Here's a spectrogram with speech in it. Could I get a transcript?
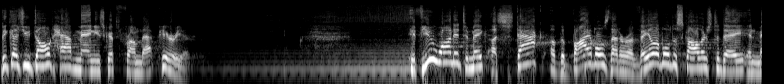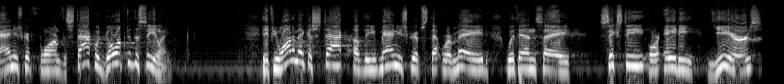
because you don't have manuscripts from that period. If you wanted to make a stack of the Bibles that are available to scholars today in manuscript form, the stack would go up to the ceiling. If you want to make a stack of the manuscripts that were made within, say, 60 or 80 years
